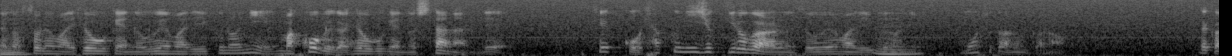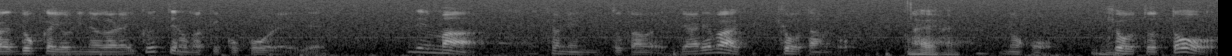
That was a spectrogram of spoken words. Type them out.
だからそれまで兵庫県の上まで行くのに、まあ、神戸が兵庫県の下なんで結構120キロぐらいあるんですよ上まで行くのに、もうちょっとあるんかな。だからどっか寄りながら行くっていうのが結構恒例で。でまあ去年とかであれば京丹後の方、うん。京都と、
